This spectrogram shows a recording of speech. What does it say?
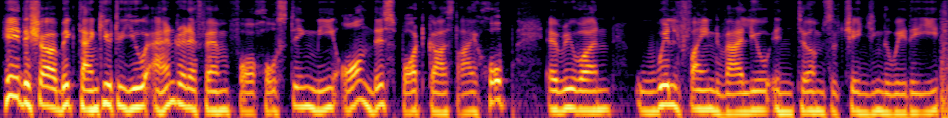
Hey Disha, a big thank you to you and Red FM for hosting me on this podcast. I hope everyone will find value in terms of changing the way they eat.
